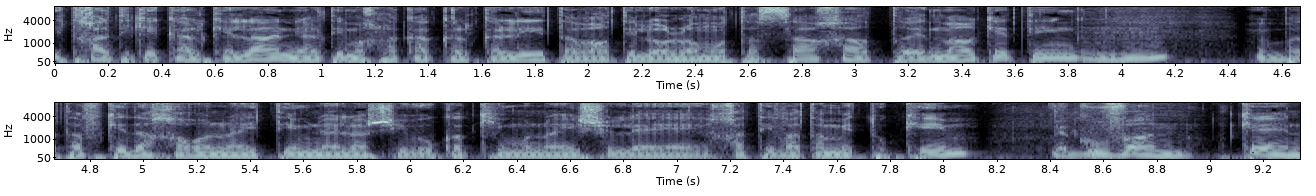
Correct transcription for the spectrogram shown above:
התחלתי ככלכלן, ניהלתי מחלקה כלכלית, עברתי לעולמות הסחר, trade marketing, ובתפקיד האחרון הייתי מנהל השיווק הקמעונאי של אה, חטיבת המתוקים. מגוון. כן,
